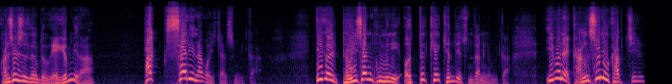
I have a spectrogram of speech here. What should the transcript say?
관세 정도 외교입니다. 박살이 나고 있지 않습니까? 이걸 더 이상 국민이 어떻게 견뎌준다는 겁니까? 이번에 강선우 갑질,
